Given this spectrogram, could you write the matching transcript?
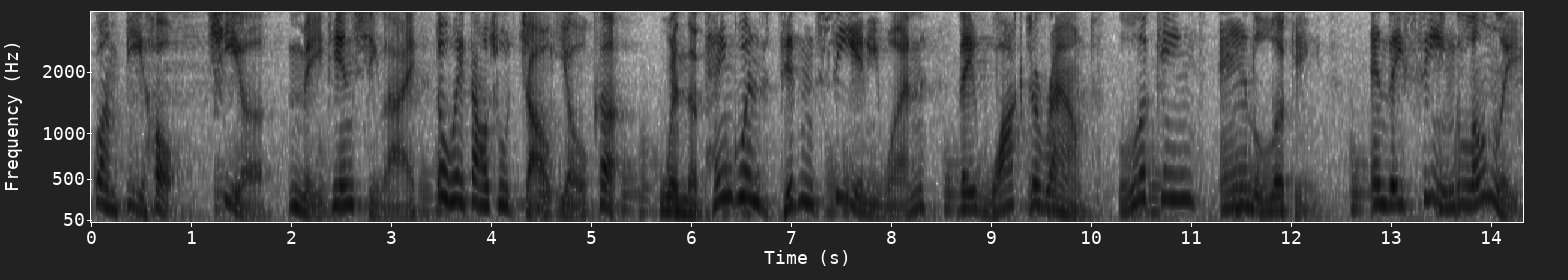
关闭后，企鹅每天醒来都会到处找游客。When the penguins didn't see anyone, they walked around, looking and looking, and they seemed lonely.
